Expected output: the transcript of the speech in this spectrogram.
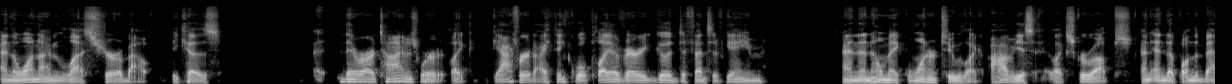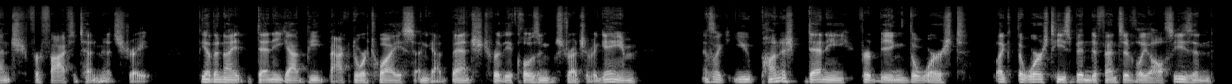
And the one I'm less sure about because Uh, there are times where, like Gafford, I think will play a very good defensive game. And then he'll make one or two like obvious like screw ups and end up on the bench for five to 10 minutes straight. The other night, Deni got beat backdoor twice and got benched for the closing stretch of a game. It's like you punished Deni for being the worst, like the worst he's been defensively all season.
